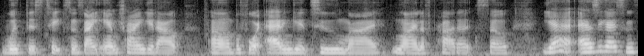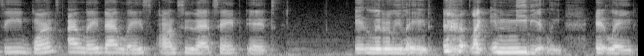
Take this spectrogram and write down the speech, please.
with this tape since I am trying it out um, before adding it to my line of products. So yeah, as you guys can see, once I laid that lace onto that tape, it it literally laid like immediately it laid.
